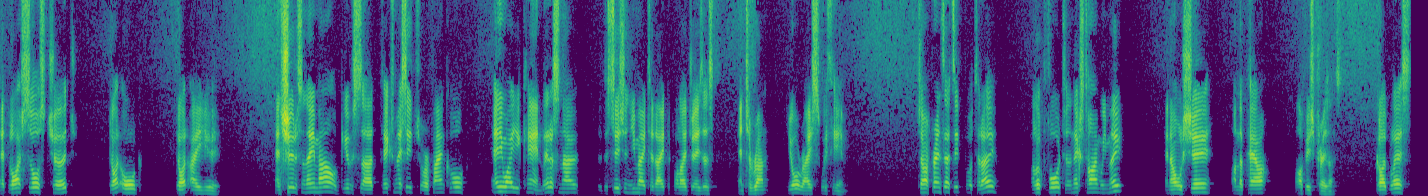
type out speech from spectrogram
at lifesourcechurch.org.au and shoot us an email or give us a text message or a phone call. Any way you can, let us know the decision you made today to follow Jesus and to run your race with Him. So, my friends, that's it for today. I look forward to the next time we meet and I will share on the power of His presence. God bless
